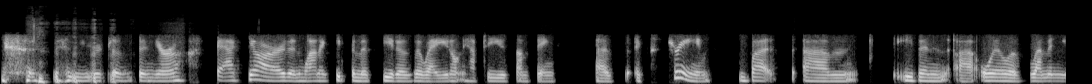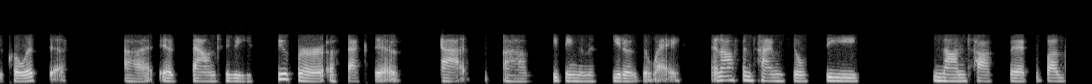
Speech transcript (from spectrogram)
and you're just in your backyard and want to keep the mosquitoes away, you don't have to use something as extreme but um, even uh, oil of lemon eucalyptus uh, is found to be super effective at um, keeping the mosquitoes away. And oftentimes you'll see non toxic bug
